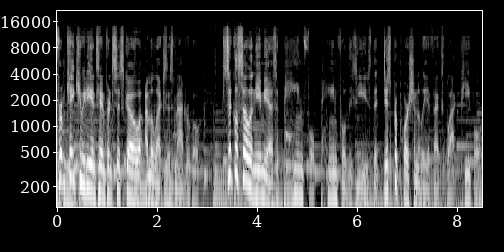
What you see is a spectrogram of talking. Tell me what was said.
From KQED in San Francisco, I'm Alexis Madrigal. Sickle cell anemia is a painful, painful disease that disproportionately affects black people.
